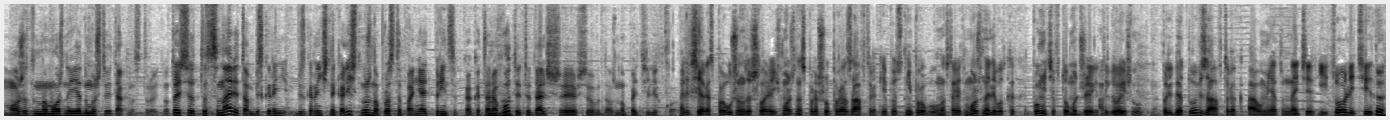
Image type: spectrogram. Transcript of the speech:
Может, но можно, я думаю, что и так настроить. Ну, то есть это сценарий, там безграни- безграничное количество, нужно просто понять принцип, как это работает, и дальше все должно пойти легко. Алексей, раз про ужин зашла речь, можно я спрошу про завтрак? Я просто не пробовал настраивать. Можно ли, вот как помните в Том и Джерри, ты Открыть говоришь, окна. приготовь завтрак, а у меня там, знаете, яйцо летит,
